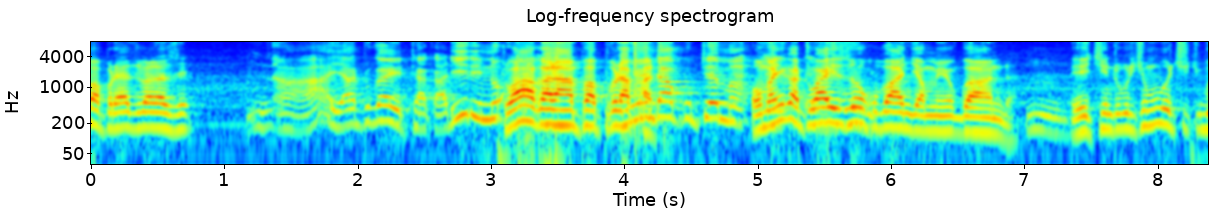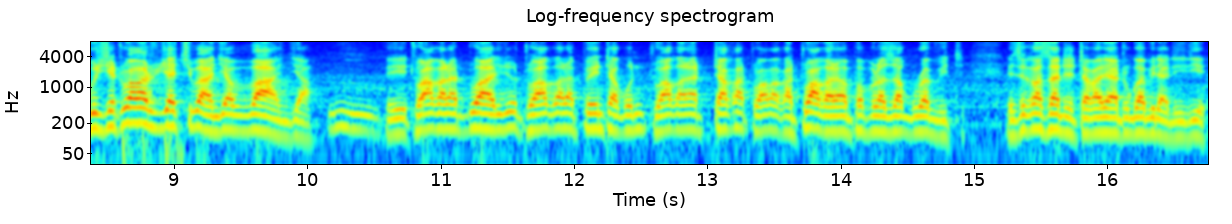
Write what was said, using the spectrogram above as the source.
empapula yazibalaze? Yatugaye ettaka lirino twagala mpapula omanyi ka e- twayiza evvubi. okubanja mu uganda? Ekintu buli kyetwagala tujja kibanja bubanja. Eh, twagala ddwaliro twagala pentagon twagala ttaka twagala mpapula za gravity. Ezikasa nti ettaka lyatugabira lirye.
